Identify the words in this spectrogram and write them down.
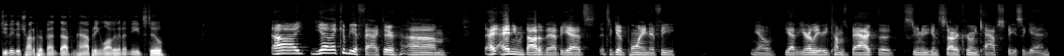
Do you think they're trying to prevent that from happening longer than it needs to? Uh, yeah, that could be a factor. Um, I, I hadn't even thought of that, but yeah, it's it's a good point. If he, you know, yeah, the earlier he comes back, the sooner you can start accruing cap space again.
